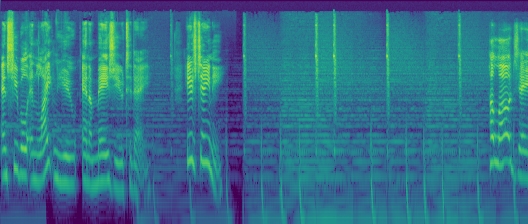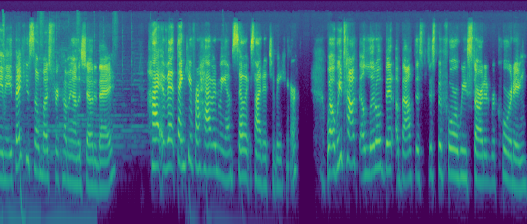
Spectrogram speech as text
and she will enlighten you and amaze you today. Here's Janey. Hello, Janey. Thank you so much for coming on the show today. Hi, Yvette. Thank you for having me. I'm so excited to be here. Well, we talked a little bit about this just before we started recording.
